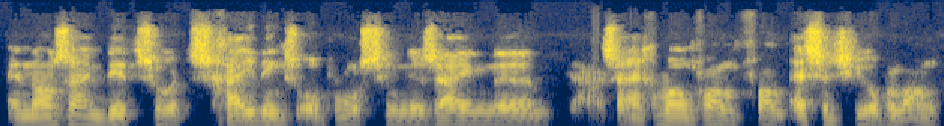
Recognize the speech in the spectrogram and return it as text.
En dan zijn dit soort scheidingsoplossingen zijn, uh, ja, zijn gewoon van, van essentieel belang.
